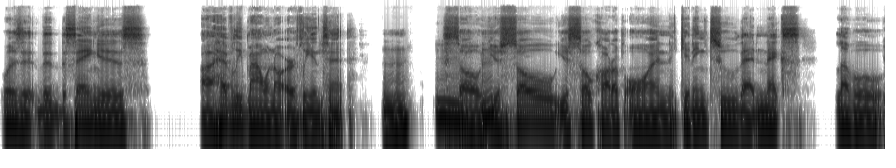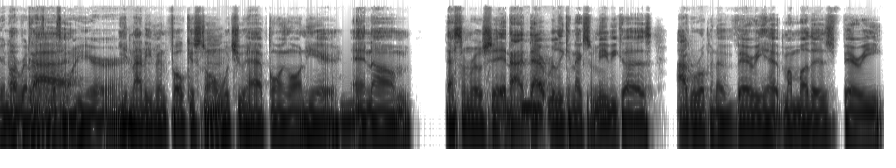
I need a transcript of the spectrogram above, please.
what is it? The the saying is, uh, heavily bound with no earthly intent. So, mhm. Mhm. So you're so you're so caught up on getting to that next level you're not of realizing God. what's on here. You're not even focused on Mhm. what you have going on here, Mhm. and um, that's some real shit. And I that really connects with me because I grew up in a very my mother's very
